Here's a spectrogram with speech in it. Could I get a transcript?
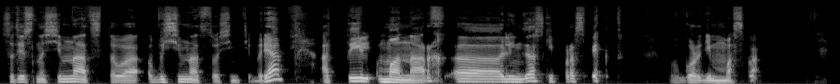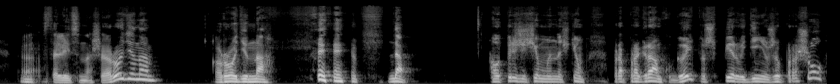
соответственно, 17-18 сентября. Отель «Монарх», э, Ленинградский проспект в городе Москва. Mm. Столица наша Родина. Родина. Да. А вот прежде чем мы начнем про программку говорить, потому что первый день уже прошел,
